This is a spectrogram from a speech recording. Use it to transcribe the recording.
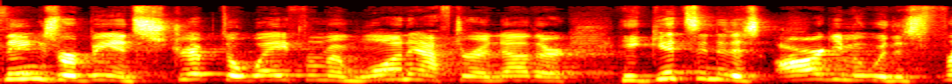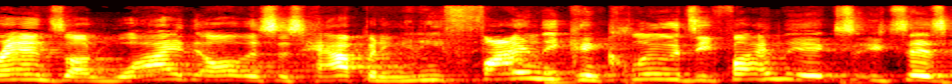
things were being stripped away from him one after another. He gets into this argument with his friends on why all this is happening, and he finally concludes. He finally he says,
